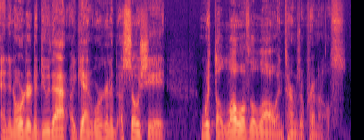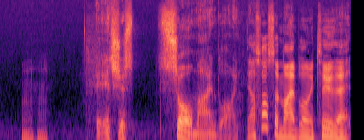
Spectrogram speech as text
And in order to do that, again, we're going to associate with the low of the low in terms of criminals. Mm-hmm. It- It's just so mind blowing. That's also mind blowing too that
